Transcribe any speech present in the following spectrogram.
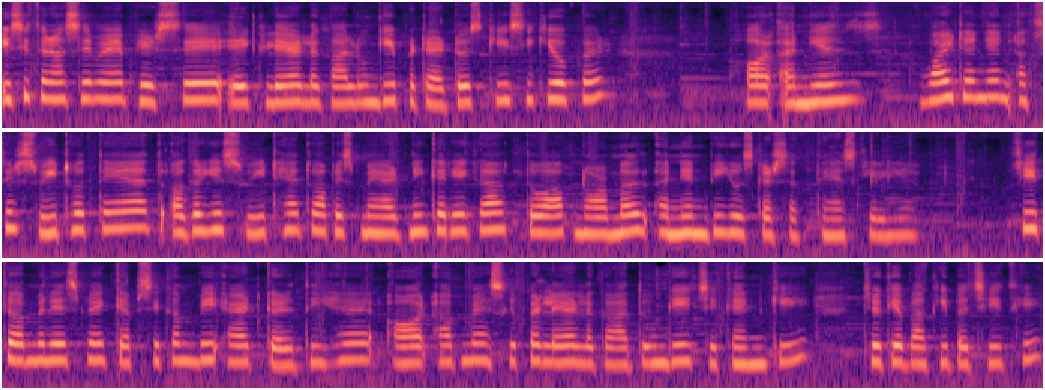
इसी तरह से मैं फिर से एक लेयर लगा लूँगी पोटैटोज़ की इसी के ऊपर। और अनियंस वाइट अनियन अक्सर स्वीट होते हैं तो अगर ये स्वीट है तो आप इसमें ऐड नहीं करिएगा तो आप नॉर्मल अनियन भी यूज़ कर सकते हैं इसके लिए। जी तो अब मैंने इसमें कैप्सिकम भी ऐड कर दी है, और अब मैं इसके ऊपर लेयर लगा दूँगी चिकन की, जो कि बाकी बची थी।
